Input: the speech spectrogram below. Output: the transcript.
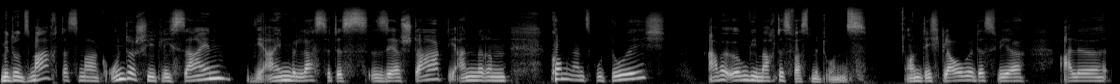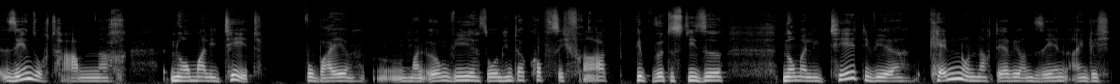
mit uns macht, das mag unterschiedlich sein. Die einen belastet es sehr stark, die anderen kommen ganz gut durch, aber irgendwie macht es was mit uns. Und ich glaube, dass wir alle Sehnsucht haben nach Normalität. Wobei man irgendwie so im Hinterkopf sich fragt, wird es diese Normalität, die wir kennen und nach der wir uns sehen, eigentlich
